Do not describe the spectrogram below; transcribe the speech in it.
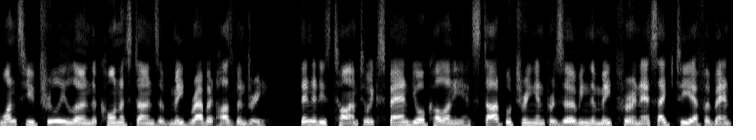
Once you truly learn the cornerstones of meat rabbit husbandry, then it is time to expand your colony and start butchering and preserving the meat for an SHTF event.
